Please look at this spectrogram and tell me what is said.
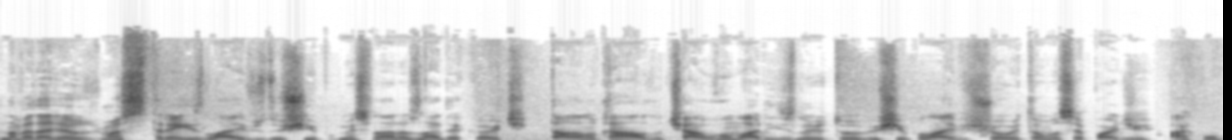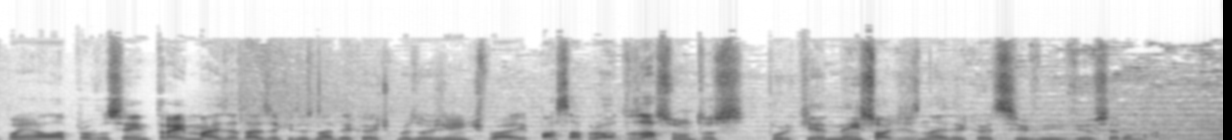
Na verdade, as últimas três lives do Chipo mencionaram o Snyder Cut. Tá lá no canal do Thiago Romariz no YouTube, o Chipo Live Show. Então você pode acompanhar lá pra você entrar em mais detalhes aqui do Snyder Cut. Mas hoje a gente vai passar pra outros assuntos, porque nem só de Snyder Cut se vive o ser humano.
